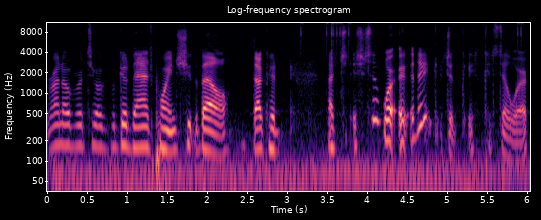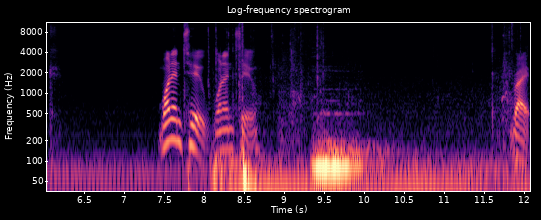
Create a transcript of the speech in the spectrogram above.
run over to a good vantage point and shoot the bell. That could that it should still work. I think it, should, it could still work. One and two, one and two. Right.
